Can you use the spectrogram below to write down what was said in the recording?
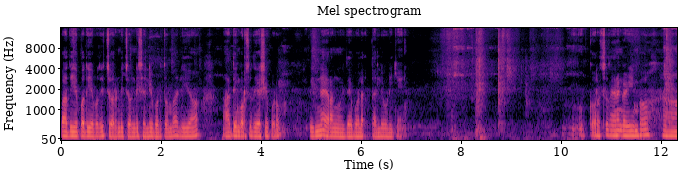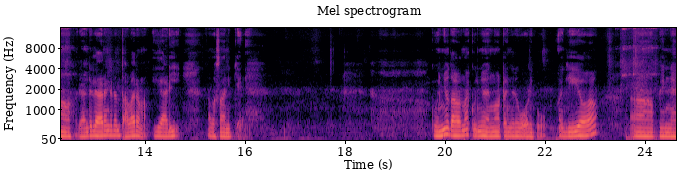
പതിയെ പതിയെ പതിയെ ചുരണ്ടി ചുരണ്ടി ശല്യപ്പെടുത്തുമ്പോൾ ലിയോ ആദ്യം കുറച്ച് ദേഷ്യപ്പെടും പിന്നെ ഇറങ്ങും ഇതേപോലെ തല്ലു കുറച്ച് നേരം കഴിയുമ്പോൾ രണ്ടിലാരെങ്കിലും തളരണം ഈ അടി അവസാനിക്കാൻ. കുഞ്ഞു തളർന്നാൽ കുഞ്ഞു എങ്ങോട്ടെങ്കിലും ഓടിപ്പോവും ലിയോ പിന്നെ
